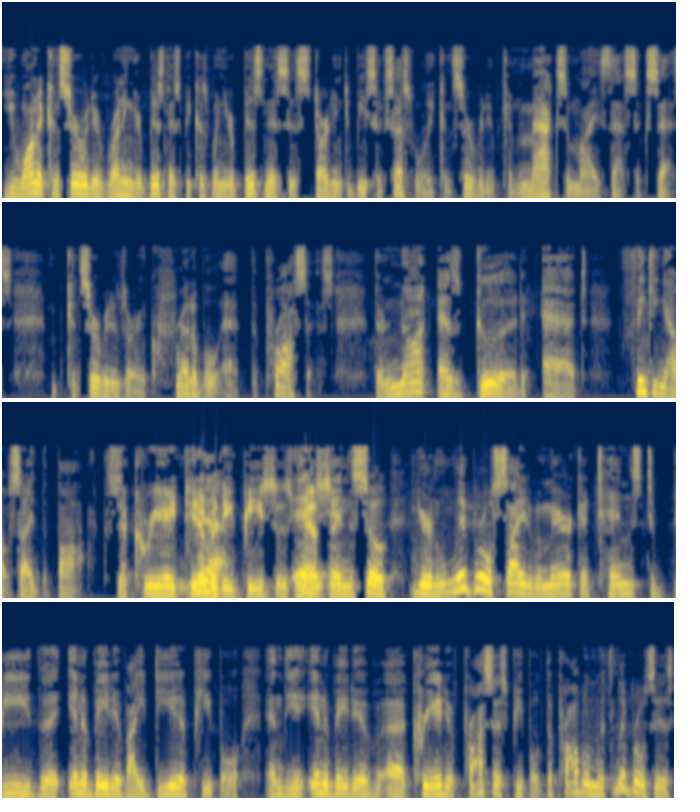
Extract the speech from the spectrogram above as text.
you want a conservative running your business because when your business is starting to be successful, a conservative can maximize that success. Conservatives are incredible at the process. They're not as good at thinking outside the box. The creativity Yeah. piece is and, missing. And so your liberal side of America tends to be the innovative idea people and the innovative uh, creative process people. The problem with liberals is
